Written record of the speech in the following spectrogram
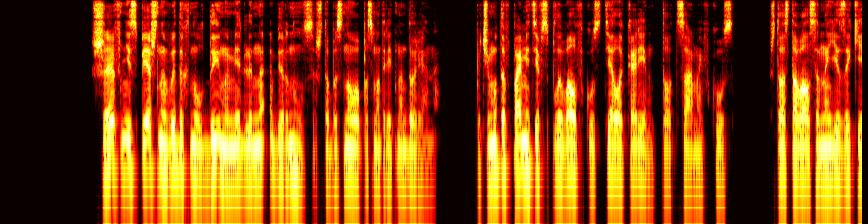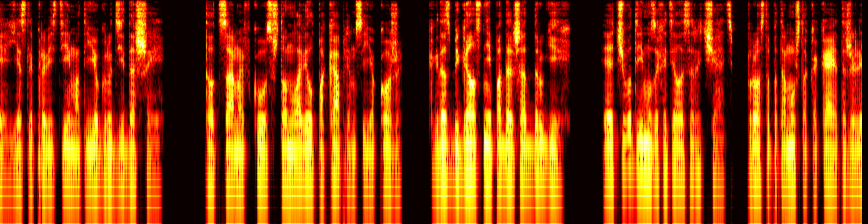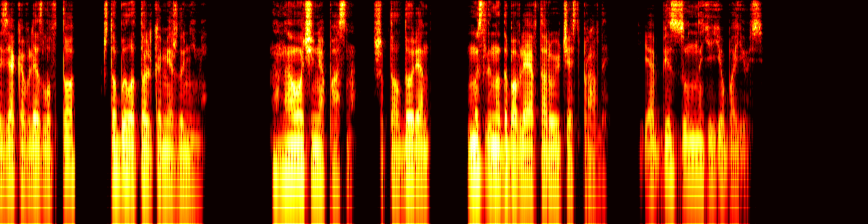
Шеф неспешно выдохнул дым и медленно обернулся, чтобы снова посмотреть на Дориана. Почему-то в памяти всплывал вкус тела Карин, тот самый вкус, что оставался на языке, если провести им от ее груди до шеи. Тот самый вкус, что он ловил по каплям с ее кожи, когда сбегал с ней подальше от других. И от чего то ему захотелось рычать, просто потому что какая-то железяка влезла в то, что было только между ними. «Она очень опасна», шептал Дориан, мысленно добавляя вторую часть правды. Я безумно ее боюсь.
